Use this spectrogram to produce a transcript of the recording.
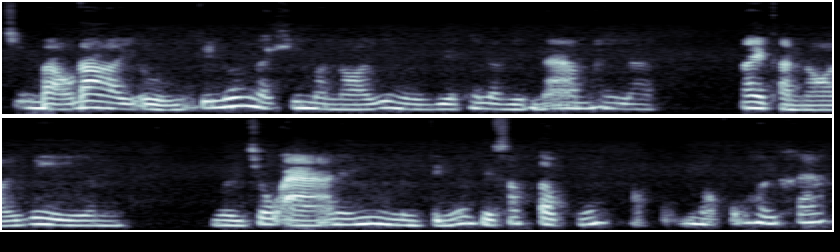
trên báo đài ở những cái nước này khi mà nói về người Việt hay là Việt Nam hay là hay cả nói về um, người châu Á nếu mình tính về sắc tộc nhé nó cũng nó cũng hơi khác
